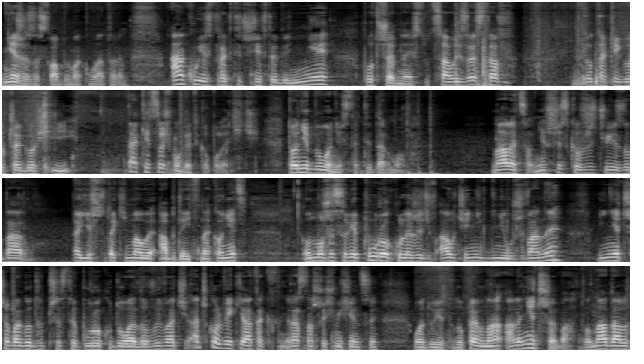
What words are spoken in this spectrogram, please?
Nie, że ze słabym akumulatorem. Aku jest praktycznie wtedy niepotrzebne. Jest tu cały zestaw do takiego czegoś i takie coś mogę tylko polecić. To nie było niestety darmowe. No ale co, nie wszystko w życiu jest za darmo. A jeszcze taki mały update na koniec. On może sobie pół roku leżeć w aucie, nigdy nie używany i nie trzeba go przez te pół roku doładowywać, aczkolwiek ja tak raz na 6 miesięcy ładuję to do pełna, ale nie trzeba. To nadal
